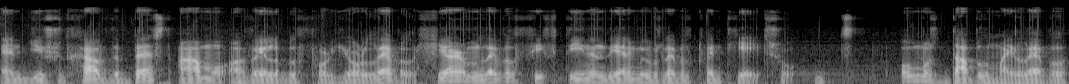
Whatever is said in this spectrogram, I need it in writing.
and you should have the best ammo available for your level. Here I'm level 15 and the enemy was level 28, so it's almost double my level.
